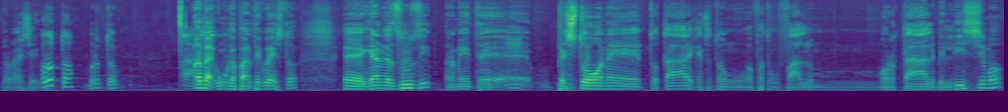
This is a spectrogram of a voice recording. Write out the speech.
per me sì. Brutto? Brutto. Ah, Vabbè, comunque a parte questo, eh, grande Azuzzi, veramente eh, un pestone totale, che ha, fatto un, ha fatto un fallo mortale, bellissimo.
